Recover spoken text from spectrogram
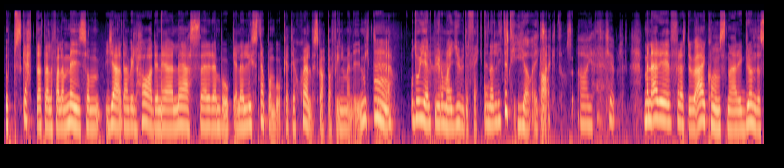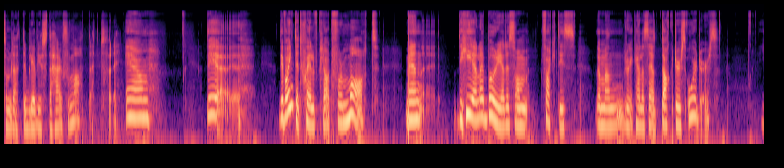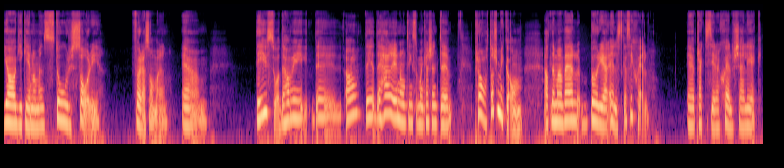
uppskattat i alla fall av mig som gärna vill ha det när jag läser en bok eller lyssnar på en bok. Att jag själv skapar filmen i mitt mm. Och då hjälper ju de här ljudeffekterna lite till. Ja exakt. Ja, ja jättekul. Men är det för att du är konstnär i grunden som det att det blev just det här formatet för dig? Um, det, det var inte ett självklart format. Men det hela började som faktiskt vad man brukar kalla sig doctor's orders. Jag gick igenom en stor sorg förra sommaren. Um, det är ju så, det, har vi, det, ja, det, det här är någonting som man kanske inte pratar så mycket om. Att när man väl börjar älska sig själv, eh, praktisera självkärlek,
